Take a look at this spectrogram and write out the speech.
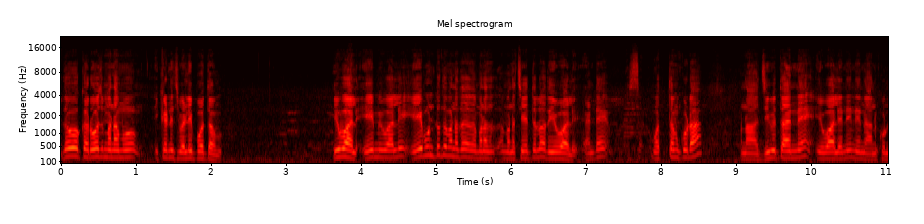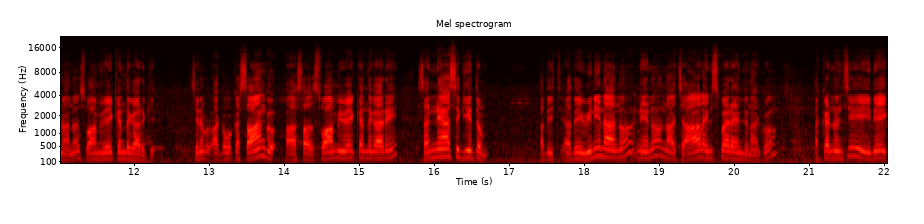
ఏదో ఒక రోజు మనము ఇక్కడి నుంచి వెళ్ళిపోతాము. ఇవ్వాలి. ఏమి ఇవ్వాలి? ఏముంటుందో మన మన మన చేతిలో అది ఇవ్వాలి. అంటే మొత్తం కూడా మన జీవితాన్నే ఇవ్వాలి అని నేను అనుకున్నాను స్వామి వివేకానంద గారికి. చిన్న ఒక- సాంగ్ ఆ స్వామి వివేకానంద గారి సన్యాసి గీతం. అది అది విని నాను నేను నా చాలా ఇన్స్పైర్ అయింది నాకు. అక్కడి నుంచి ఇదే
